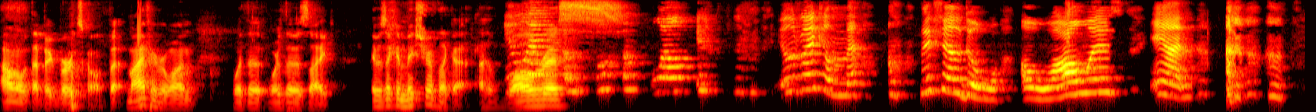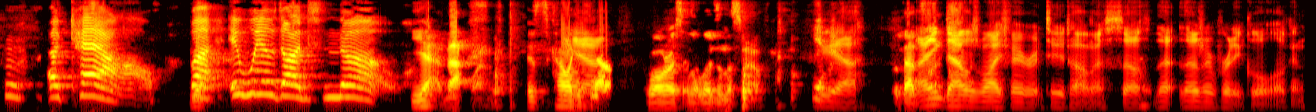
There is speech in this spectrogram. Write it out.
I don't know what that big bird's called. But my favorite one were the were those like it was like a mixture of like a, a walrus. Well, it, it was like a mi- a mix of the a walrus and a cow, but it lives on snow. Yeah, that one. It's kind of like Yeah. a cow, walrus and it lives in the snow. Yeah. Yeah. But that's I think that was my favorite too, Thomas. So that, those are pretty cool looking.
